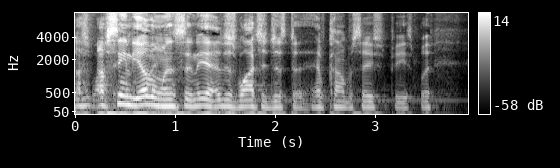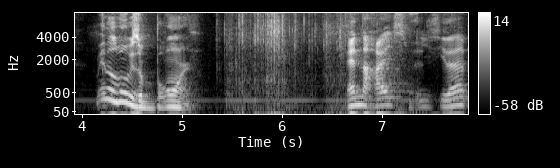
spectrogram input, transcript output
I've, I've seen the other fun. ones, and yeah, I just watch it just to have conversation piece. But man, those movies are boring. In the Heights. You see that?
